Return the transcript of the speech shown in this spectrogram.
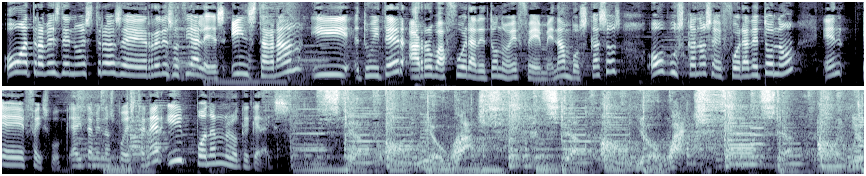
o a través de nuestras eh, redes sociales, Instagram y Twitter, arroba fuera de tono FM en ambos casos, o búscanos en fuera de tono en eh, Facebook. Ahí también nos puedes tener y ponernos lo que queráis. Step on your watch. Step on your watch. Step on your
